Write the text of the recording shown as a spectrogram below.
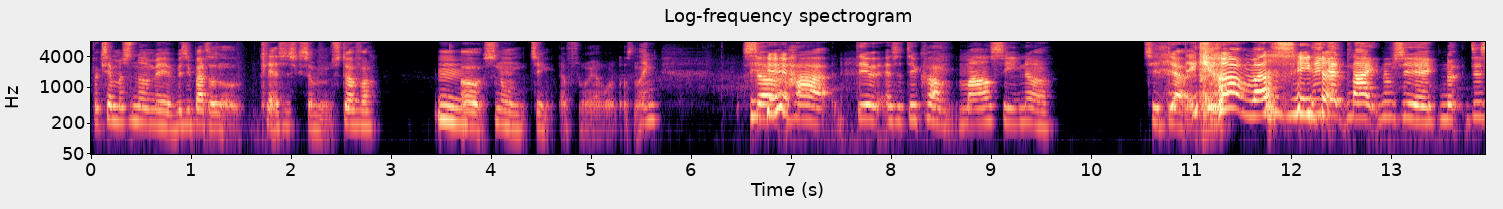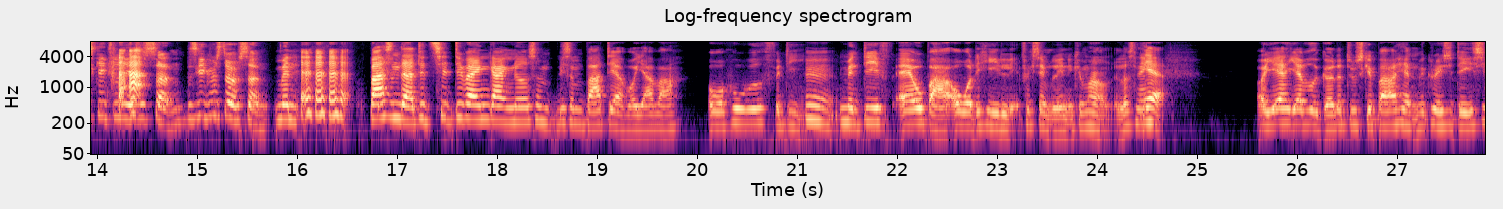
for eksempel sådan noget med, hvis vi bare tager sådan noget klassisk som stoffer, Mm. og sådan nogle ting, der florerer rundt og sådan noget, ikke? Så har det, altså det kom meget senere til der. Det kom meget senere. Ikke at, nej, nu siger jeg ikke, det skal ikke læses sådan. Det skal ikke forstås sådan. Men bare sådan der, det, det var ikke engang noget, som ligesom var der, hvor jeg var overhovedet, fordi... Mm. Men det er jo bare over det hele, for eksempel inde i København, eller sådan, ikke? Ja. Og ja, jeg ved godt, at du skal bare hen ved Crazy Daisy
